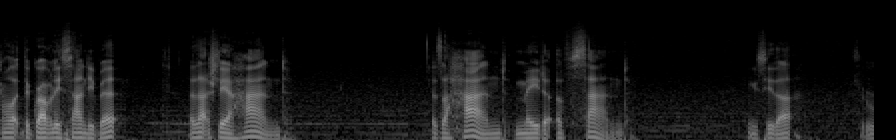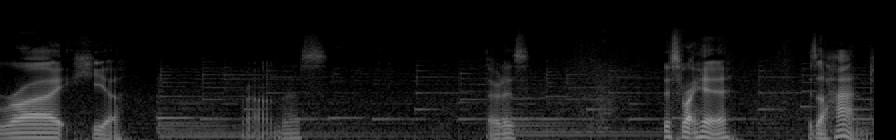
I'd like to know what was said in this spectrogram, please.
like the gravelly sandy bit, there's actually a hand. There's a hand made of sand. You can see that? right here. Around this. There it is. This right here is a hand.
